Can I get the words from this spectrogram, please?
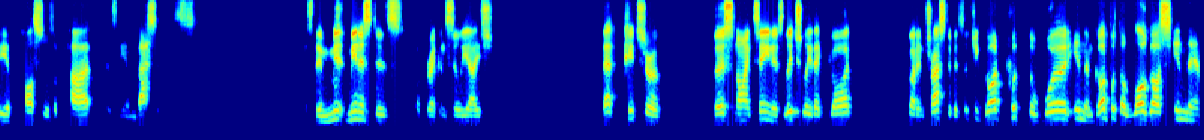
the apostles apart as the ambassadors, as the ministers of reconciliation that picture of verse 19 is literally that God got entrusted. It's literally God put the word in them. God put the logos in them.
